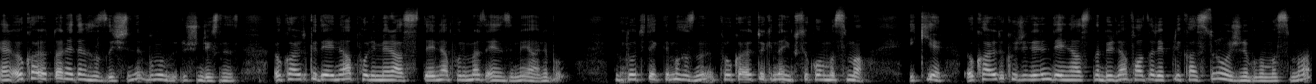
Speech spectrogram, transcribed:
Yani ökaryotlar neden hızlı işlenir? Bunu düşüneceksiniz. Ökaryotik DNA polimeraz, DNA polimeraz enzimi yani bu. Nükleotit ekleme hızının prokaryottakinden yüksek olması mı? 2. Ökaryotik hücrelerin DNA'sında birden fazla replikasyon orijini bulunması mı?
